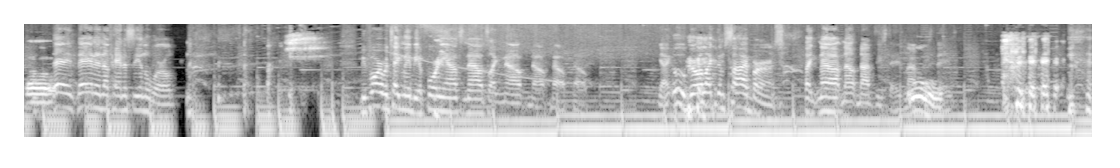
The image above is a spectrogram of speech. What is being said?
There ain't, there ain't enough Hennessy in the world. Before it would take maybe a 40 ounce. Now it's like, no, no, no, no. Yeah, like, ooh, girl, I like them sideburns. like, no, no, not these days. Not Ooh. these days.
